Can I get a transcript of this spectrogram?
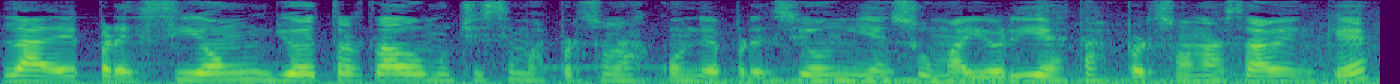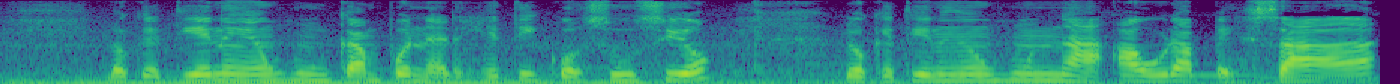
La depresión, yo he tratado muchísimas personas con depresión y en su mayoría estas personas saben que lo que tienen es un campo energético sucio, lo que tienen es una aura pesada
